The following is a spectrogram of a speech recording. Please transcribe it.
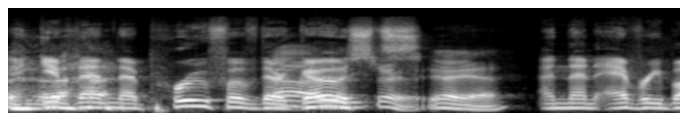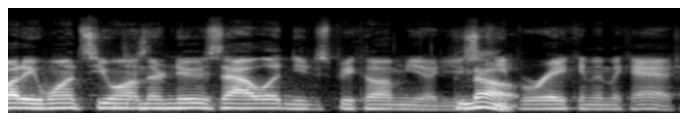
and give them the proof of their Oh, ghosts. that's. Yeah, yeah. And then everybody wants you on their news outlet, and you just become, you know, you just No. keep raking in the cash.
